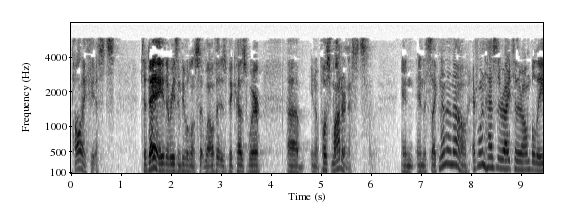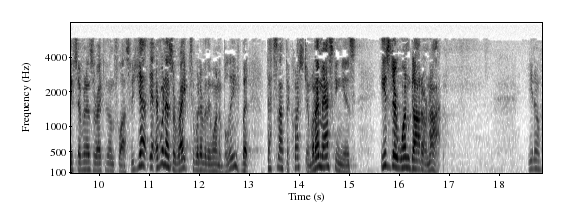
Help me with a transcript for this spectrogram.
polytheists. Today, the reason people don't sit well with it is because we're uh, you know, postmodernists. And, and it's like, no, no, no. Everyone has the right to their own beliefs. Everyone has the right to their own philosophies. Yeah, yeah, everyone has a right to whatever they want to believe, but that's not the question. What I'm asking is, is there one God or not? You know,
